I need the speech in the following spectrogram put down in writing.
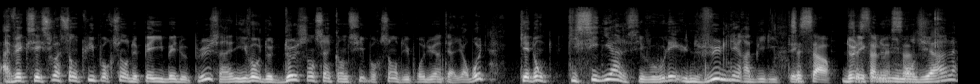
avec ces 68% de PIB de plus à un niveau de 256% du produit intérieur brut, qui est donc qui signale, si vous voulez, une vulnérabilité de l'économie mondiale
